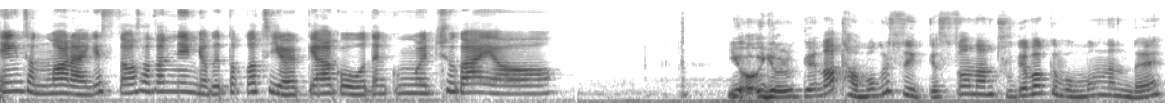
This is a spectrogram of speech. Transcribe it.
행 정말 알겠어. 사장님 여기 떡꼬치 10개 하고 오뎅 국물 추가요. 여, 열 개나 다 먹을 수 있겠어? 난 두 개밖에 못 먹는데.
